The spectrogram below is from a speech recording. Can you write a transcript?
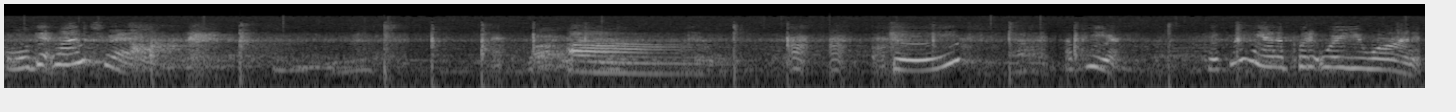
We'll get lunch ready. Uh, uh, uh, uh Dave, up here. Take my hand and put it where you want it.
